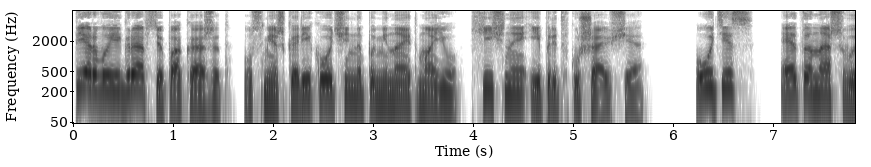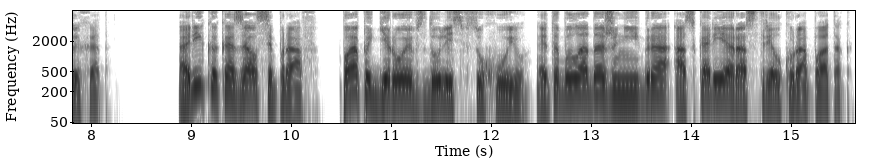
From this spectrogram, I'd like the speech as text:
Первая игра все покажет. Усмешка Рика очень напоминает мою, хищная и предвкушающая. Утис — это наш выход. А Рик оказался прав. Папы героев сдулись в сухую. Это была даже не игра, а скорее расстрел куропаток.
